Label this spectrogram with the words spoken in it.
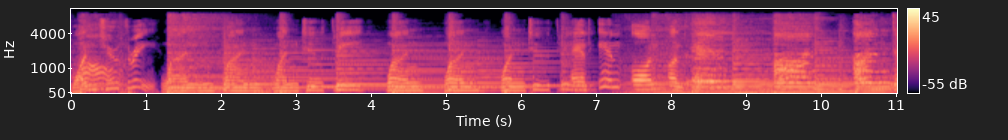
one, two, three. One, one, one, two, three. One, one, one, two, three. And in, on, under. in, on, under,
